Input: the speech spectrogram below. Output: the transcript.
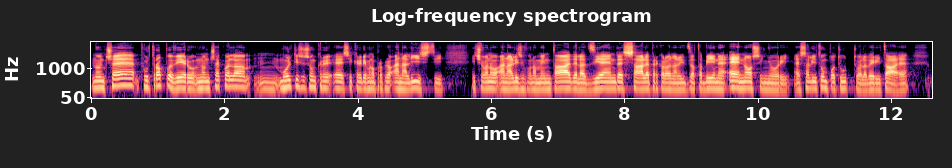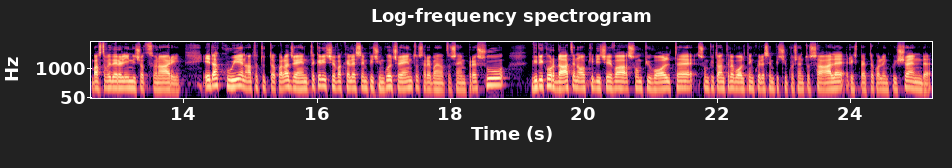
Non c'è, purtroppo è vero, non c'è quella, mh, mm, molti si, cre- eh, si, credevano proprio analisti, dicevano analisi fondamentale dell'azienda, sale perché l'ho analizzata bene. Eh no signori, è salito un po' tutto, è la verità, eh. Basta vedere gli indici azionari. E da qui è nata tutta quella gente che diceva che l'S&P 500 sarebbe andato sempre su. Vi ricordate, no? Chi diceva sono più volte, sono più tante le volte in cui l'S&P 500 sale rispetto a quella in cui scende.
